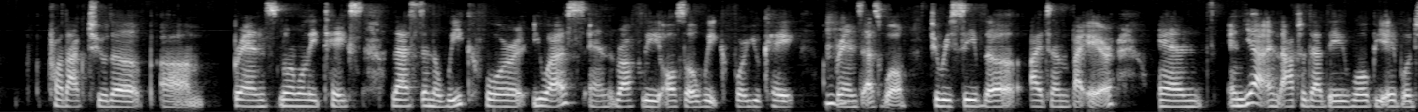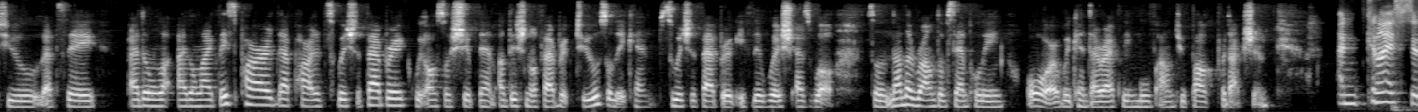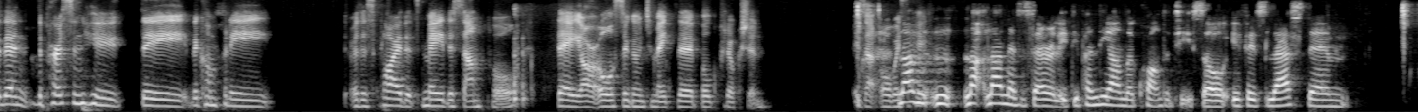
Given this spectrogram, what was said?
product to the um, brands. Normally takes less than a week for US and roughly also a week for UK mm-hmm. brands as well to receive the item by air. And and yeah, and after that, they will be able to let's say I don't I don't like this part, that part, switch the fabric. We also ship them additional fabric too, so they can switch the fabric if they wish as well. So another round of sampling, or we can directly move on to bulk production. And can I ask? So then, the person who the the company or the supplier that's made the sample, they are also going to make the bulk production. Is that always not not not necessarily, depending on the quantity. So if it's less than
